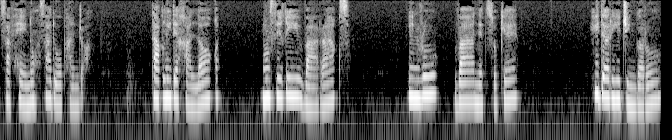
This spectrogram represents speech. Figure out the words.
صفحه 950 تقلید خلاق موسیقی و رقص این رو و نتسوکه هیداری جینگارو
